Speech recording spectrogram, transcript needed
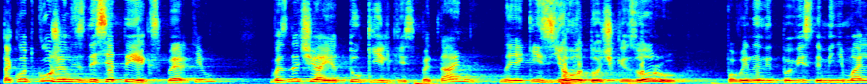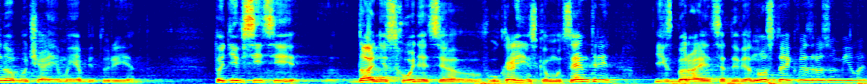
Так от кожен із десяти експертів визначає ту кількість питань, на які з його точки зору повинен відповісти мінімально обучаємий абітурієнт. Тоді всі ці дані сходяться в українському центрі, їх збирається 90, як ви зрозуміли,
